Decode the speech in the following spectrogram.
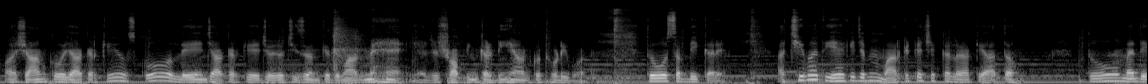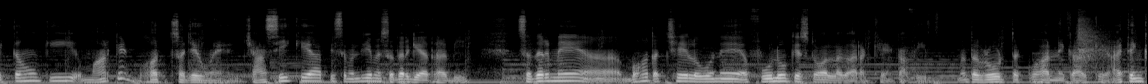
और शाम को जा कर के उसको ले जा कर के जो जो चीज़ें उनके दिमाग में हैं या जो शॉपिंग करनी है उनको थोड़ी बहुत तो वो सब भी करें। अच्छी बात यह है कि जब मैं मार्केट का चक्कर लगा के आता हूँ तो मैं देखता हूँ कि मार्केट बहुत सजे हुए हैं। झांसी के आप ये समझ लीजिए, मैं सदर गया था अभी। सदर में बहुत अच्छे लोगों ने फूलों के स्टॉल लगा रखे हैं काफ़ी। मतलब रोड तक बाहर निकाल के। आई थिंक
